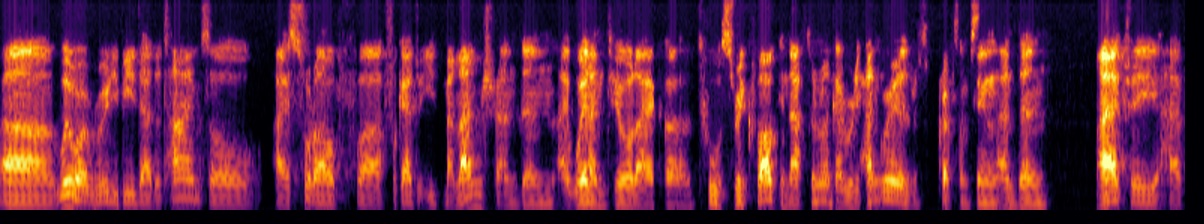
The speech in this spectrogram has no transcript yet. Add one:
uh, we were really busy at the time. So I sort of uh, forgot to eat my lunch. And then I wait until like uh, 2 or 3 o'clock in the afternoon, got really hungry, just grab something. And then I actually have,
